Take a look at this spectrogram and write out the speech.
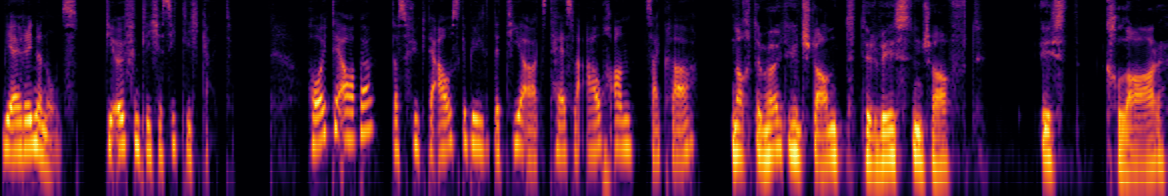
Wir erinnern uns, die öffentliche Sittlichkeit. Heute aber, das fügt der ausgebildete Tierarzt Häsler auch an, sei klar. Nach dem heutigen Stand der Wissenschaft ist klar,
